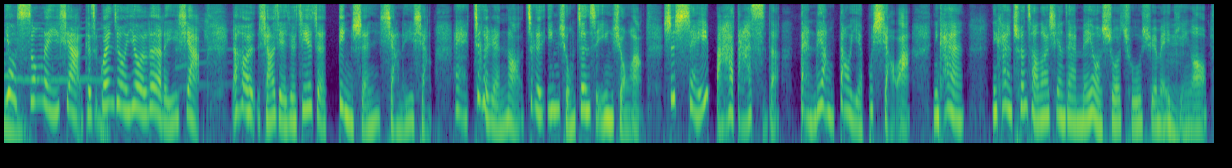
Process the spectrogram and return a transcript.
又松了一下，嗯、可是观众又乐了一下，嗯、然后小姐就接着定神想了一想：“哎，这个人呢、哦，这个英雄真是英雄啊！是谁把他打死的？胆量倒也不小啊！你看。”你看春草到现在没有说出薛梅婷哦，嗯、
